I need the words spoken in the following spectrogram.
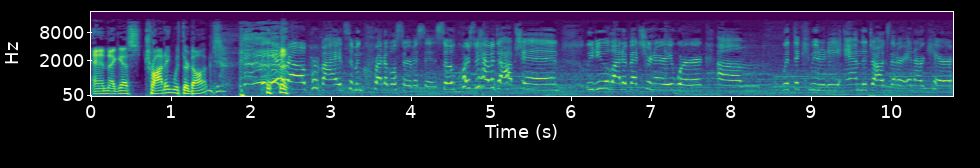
and I guess trotting with their dogs. ARL provides some incredible services. So, of course, we have adoption. We do a lot of veterinary work um, with the community and the dogs that are in our care.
